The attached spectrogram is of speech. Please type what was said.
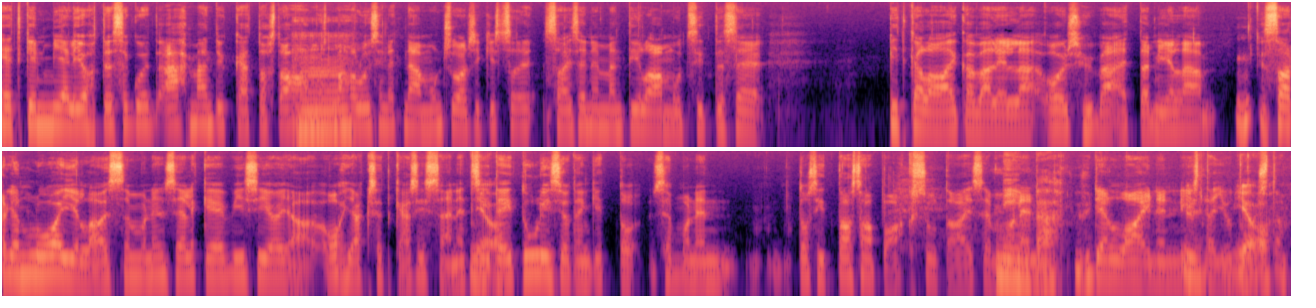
hetken mielijohteessa, kun että äh, mä en tykkää tuosta hahmosta, mm. mä haluaisin, että nämä mun suosikit saisi enemmän tilaa, mutta sitten se pitkällä aikavälillä olisi hyvä, että niillä sarjan luojilla olisi semmoinen selkeä visio ja ohjakset käsissään, että Joo. siitä ei tulisi jotenkin to, semmoinen tosi tasapaksu tai semmoinen Niinpä. yhdenlainen niistä Yh, jutuista. Joo.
